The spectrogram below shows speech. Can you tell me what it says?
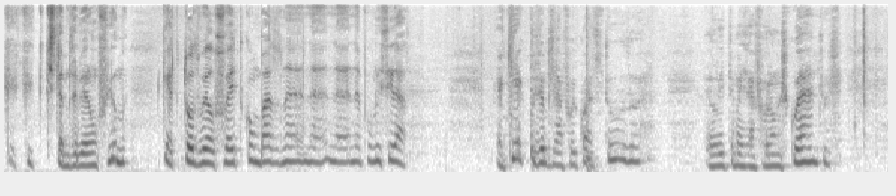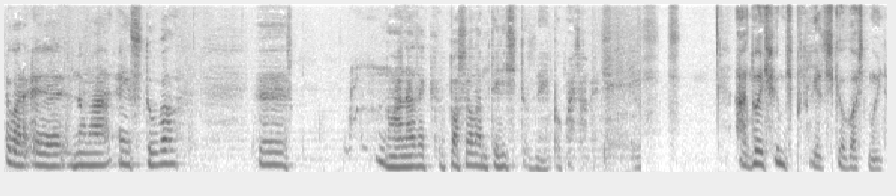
que, que estamos a ver um filme que é todo ele feito com base na, na, na, na publicidade. Aqui é que, por exemplo, já foi quase tudo, ali também já foram uns quantos. Agora, eh, não há em Setúbal, eh, não há nada que possa lá meter isto tudo, nem pouco mais ou menos. Há dois filmes portugueses que eu gosto muito.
